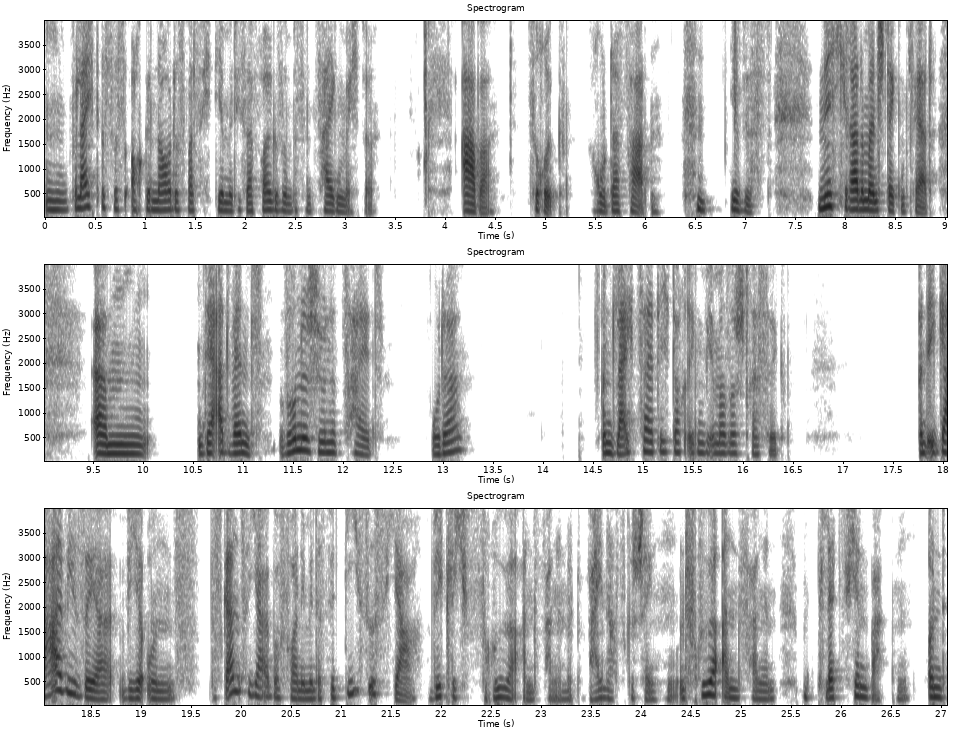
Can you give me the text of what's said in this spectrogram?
hm, vielleicht ist es auch genau das, was ich dir mit dieser Folge so 'n bisschen zeigen möchte. Aber zurück, roter Faden. Ihr wisst, nicht grade mein Steckenpferd. Ähm, der Advent, so 'ne schöne Zeit, oder? Und gleichzeitig doch irgendwie immer so stressig. Und egal wie sehr wir uns das ganze Jahr über vornehmen, dass wir dieses Jahr wirklich früher anfangen mit Weihnachtsgeschenken und früher anfangen mit Plätzchen backen und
